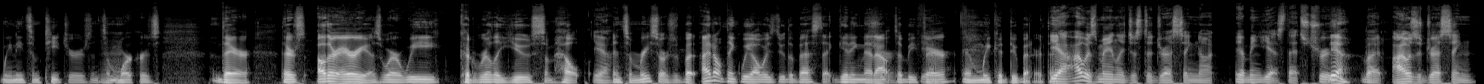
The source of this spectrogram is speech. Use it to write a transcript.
we need some teachers and some mm-hmm. workers there. There's other areas where we could really use some help Yeah. and some resources, but I don't think we always do the best at getting that out to be Yeah. fair, and we could do better at that. Yeah, I was mainly just addressing not. I mean, yes, that's true. Yeah. but I was addressing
